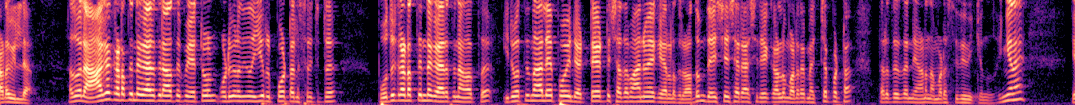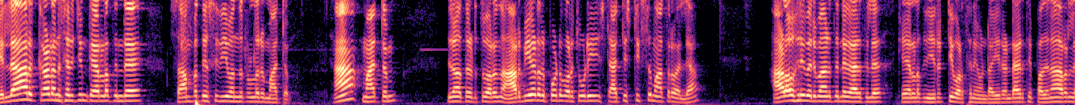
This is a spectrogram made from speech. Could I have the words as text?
കടമില്ല അതുപോലെ ആകെ കടത്തിന്റെ കാര്യത്തിനകത്ത് ഇപ്പോൾ ഏറ്റവും ഒടുവിൽ ഈ റിപ്പോർട്ട് അനുസരിച്ചിട്ട് പൊതുകടത്തിന്റെ കാര്യത്തിനകത്ത് ഇരുപത്തിനാല് പോയിന്റ് എട്ട് എട്ട് ശതമാനമേ കേരളത്തിലുള്ളൂ. അതും ദേശീയ ശരാശരിയേക്കാളും വളരെ മെച്ചപ്പെട്ട തലത്തിൽ തന്നെയാണ് നമ്മുടെ സ്ഥിതി നിൽക്കുന്നത്. ഇങ്ങനെ എല്ലാ റെക്കോർഡ് അനുസരിച്ചും കേരളത്തിന്റെ സാമ്പത്തിക സ്ഥിതി വന്നിട്ടുള്ളൊരു മാറ്റം. ആ മാറ്റം ഇതിനകത്ത് എടുത്തു പറയുന്നു ആർ ബി ഐയുടെ റിപ്പോർട്ട് കുറച്ചുകൂടി സ്റ്റാറ്റിസ്റ്റിക്സ് മാത്രമല്ല ആളോഹരി വരുമാനത്തിന്റെ കാര്യത്തിൽ കേരളത്തിന് ഇരട്ടി വർധനയുണ്ടായി. രണ്ടായിരത്തി പതിനാറിൽ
